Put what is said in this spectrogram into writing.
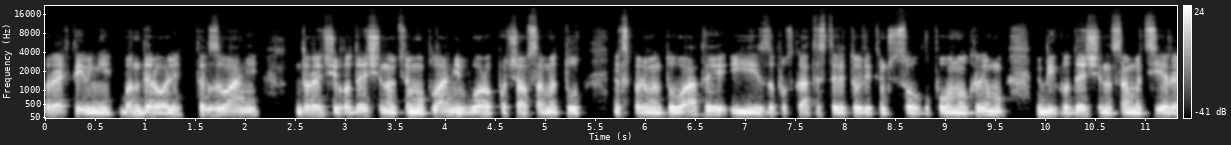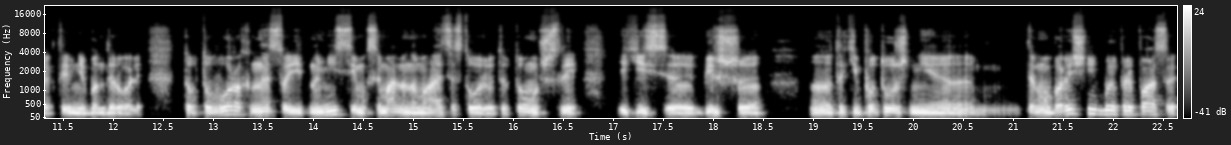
Реактивні бандеролі, так звані. До речі, Одещина в цьому плані ворог почав саме тут експериментувати і запускати з території тимчасово окупованого Криму в бік Одещини саме ці реактивні бандеролі. Тобто ворог не стоїть на місці, максимально намагається створювати, в тому числі якісь е, більш е, такі потужні е, термобаричні боєприпаси,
